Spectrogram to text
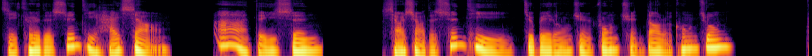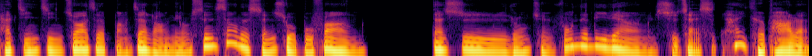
杰克的身体还小，啊的一声，小小的身体就被龙卷风卷到了空中。他紧紧抓着绑在老牛身上的绳索不放，但是龙卷风的力量实在是太可怕了。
